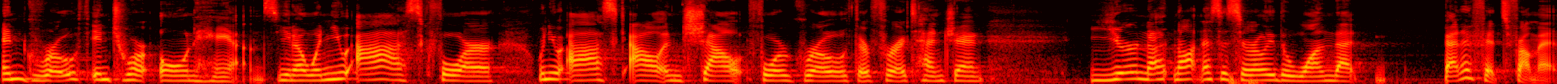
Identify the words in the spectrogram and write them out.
and growth into our own hands. You know, when you ask for, when you ask out and shout for growth or for attention, you're not, not necessarily the one that benefits from it.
